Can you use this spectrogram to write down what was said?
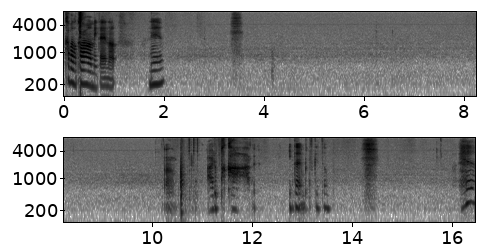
カバのカバーみたいな。ね。あアルパカーで痛いぶつけちゃう。え？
